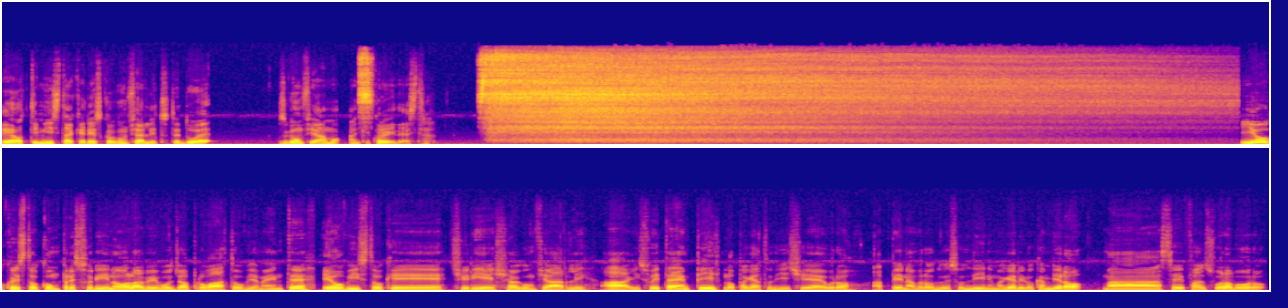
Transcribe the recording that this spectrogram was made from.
E ottimista che riesco a gonfiarli tutti e due, sgonfiamo anche quello di destra. Io questo compressorino l'avevo già provato ovviamente e ho visto che ci riesce a gonfiarli. Ha i suoi tempi, l'ho pagato 10 euro, appena avrò due soldini magari lo cambierò, ma se fa il suo lavoro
